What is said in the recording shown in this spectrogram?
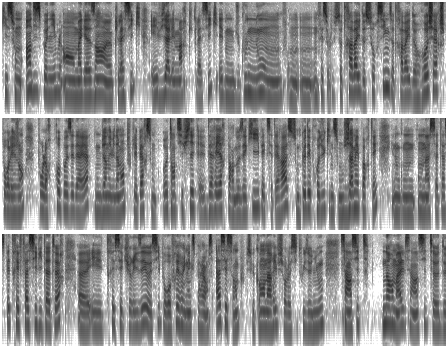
qui sont indisponibles en magasin euh, classique et via les marques classiques. Et donc du coup, nous, on, on, on fait ce ce travail de sourcing, ce travail de recherche pour les gens, pour leur proposer derrière. Donc bien évidemment, toutes les paires sont authentifiées derrière par nos équipes, etc. Ce sont que des produits qui ne sont jamais portés. Et donc on, a cet aspect très facilitateur euh, et très sécurisé aussi pour offrir une expérience assez simple, puisque quand on arrive sur le site With the New, c'est un site normal. C'est un site de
